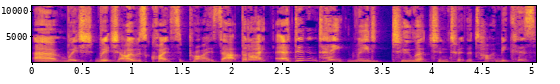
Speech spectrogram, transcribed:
uh, which which I was quite surprised at. But I, I didn't take read too much into it at the time because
